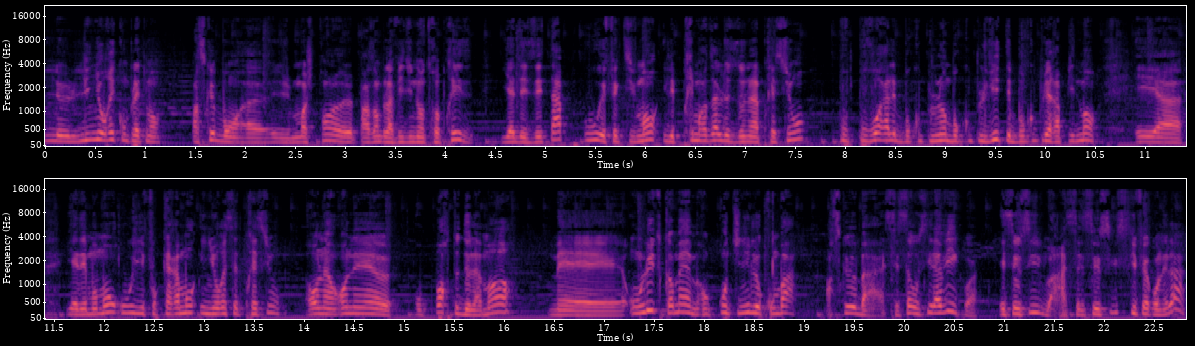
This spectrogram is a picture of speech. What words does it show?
le- l'ignorer complètement. Parce que bon, euh, moi je prends euh, par exemple la vie d'une entreprise, il y a des étapes où effectivement il est primordial de se donner la pression pour pouvoir aller beaucoup plus loin, beaucoup plus vite et beaucoup plus rapidement. Et euh, il y a des moments où il faut carrément ignorer cette pression. On, a- on est aux portes de la mort, mais on lutte quand même, on continue le combat. Parce que bah, c'est ça aussi la vie, quoi. Et c'est aussi, bah, aussi ce qui fait qu'on est là.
